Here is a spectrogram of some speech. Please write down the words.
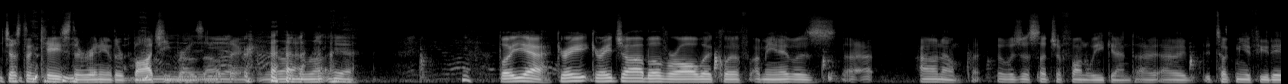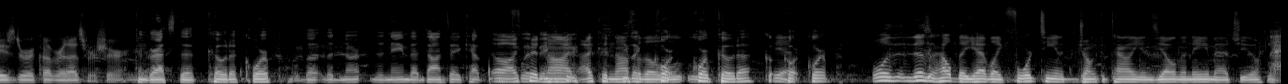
Just in case there were any other bocce bros out yeah, there. they're on the run. Yeah. But yeah, great great job overall, Wickliffe. I mean, it was. Uh, I don't know. It was just such a fun weekend. I, I it took me a few days to recover. That's for sure. Congrats to Coda Corp, the the, ner- the name that Dante kept. Oh, I could not- I could not He's for like the Corp, Corp Coda. Co- Yeah. Corp, Corp. Well, it doesn't help that you have like 14 drunk Italians yelling the name at you. like,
